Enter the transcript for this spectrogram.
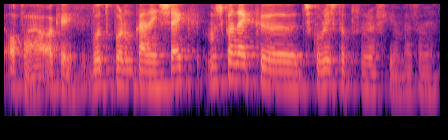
Opa, ok, vou-te pôr um bocado em xeque, mas quando é que descobriste a pornografia, mais ou menos?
